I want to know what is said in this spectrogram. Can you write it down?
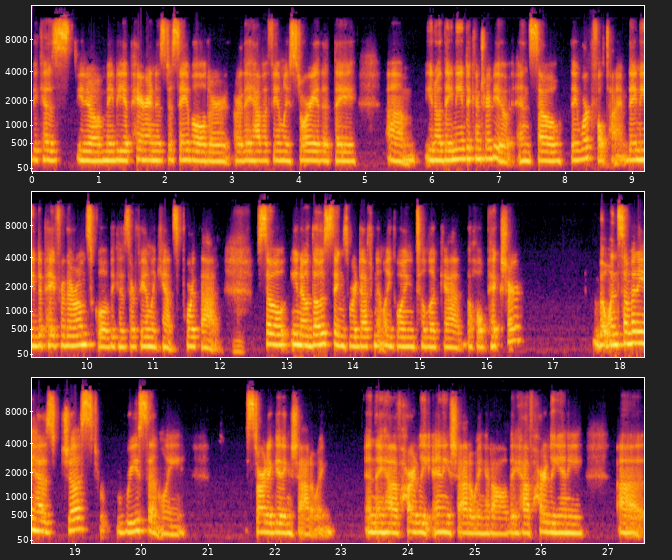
because you know maybe a parent is disabled or or they have a family story that they um, you know they need to contribute. And so they work full time they need to pay for their own school because their family can't support that. Mm-hmm. so you know those things we're definitely going to look at the whole picture. But when somebody has just recently started getting shadowing and they have hardly any shadowing at all, they have hardly any uh,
